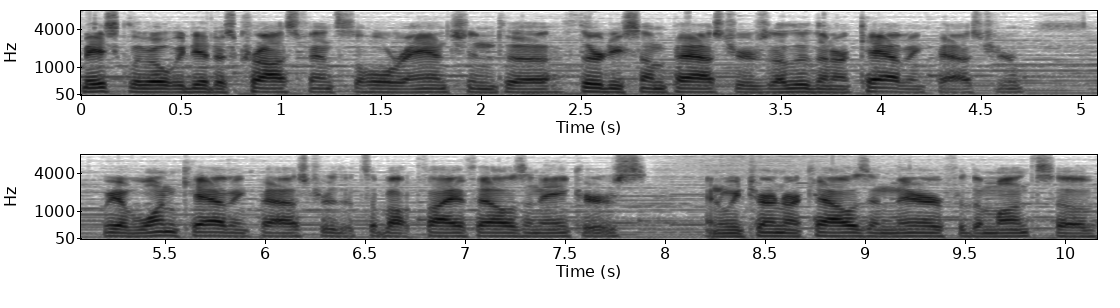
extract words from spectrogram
basically what we did is cross-fence the whole ranch into 30-some pastures other than our calving pasture. We have one calving pasture that's about 5,000 acres, and we turn our cows in there for the months of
